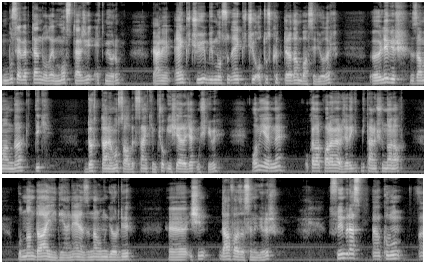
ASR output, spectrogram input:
bu sebepten dolayı mos tercih etmiyorum. Yani en küçüğü bir mosun en küçüğü 30-40 liradan bahsediyorlar. Öyle bir zamanda gittik 4 tane mos aldık sanki çok işe yarayacakmış gibi. Onun yerine o kadar para vereceğine git bir tane şundan al. Bundan daha iyiydi yani en azından onun gördüğü e, işin daha fazlasını görür. Suyun biraz e, kumun e,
